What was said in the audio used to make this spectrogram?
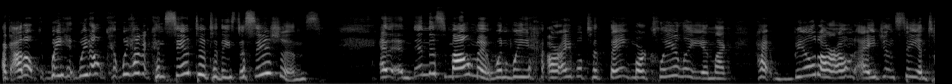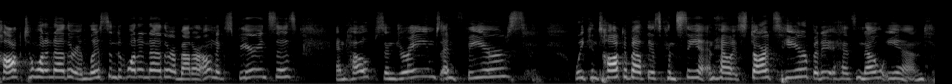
Like I don't, we, we don't, we haven't consented to these decisions. And, and in this moment, when we are able to think more clearly and like ha- build our own agency and talk to one another and listen to one another about our own experiences and hopes and dreams and fears, we can talk about this consent and how it starts here, but it has no end.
